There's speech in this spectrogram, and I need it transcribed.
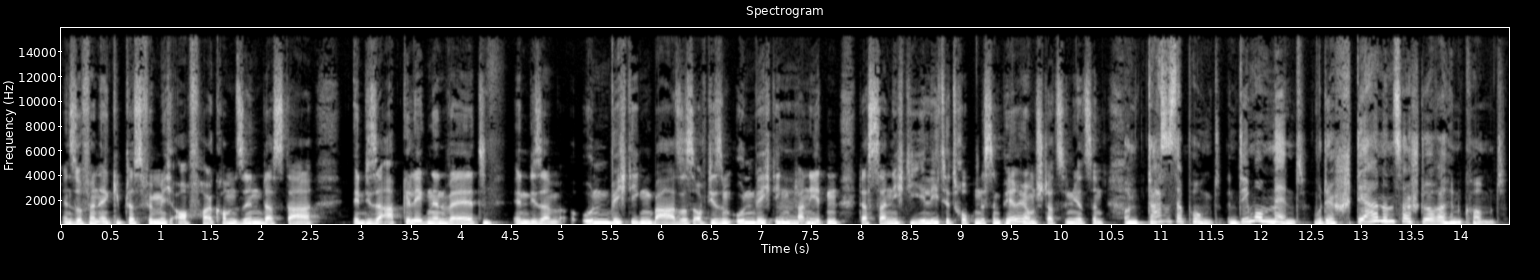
Insofern ergibt das für mich auch vollkommen Sinn, dass da in dieser abgelegenen Welt, in dieser unwichtigen Basis, auf diesem unwichtigen Mhm. Planeten, dass da nicht die Elitetruppen des Imperiums stationiert sind. Und das ist der Punkt. In dem Moment, wo der Sternenzerstörer hinkommt,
